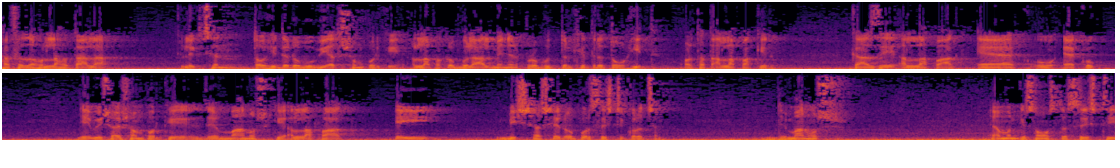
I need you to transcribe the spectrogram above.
হাফিজাহুল্লাহ তালা লিখছেন, তৌহিদের রবুবিয়াত সম্পর্কে আল্লাহ ফাকরুল আলমিনের প্রভুত্বের ক্ষেত্রে তৌহিদ, অর্থাৎ আল্লাহ পাকের কাজে আল্লাহ পাক এক ও একক। এই বিষয় সম্পর্কে যে মানুষকে আল্লাহ পাক এই বিশ্বাসের ওপর সৃষ্টি করেছেন, যে মানুষ এমনকি সমস্ত সৃষ্টি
